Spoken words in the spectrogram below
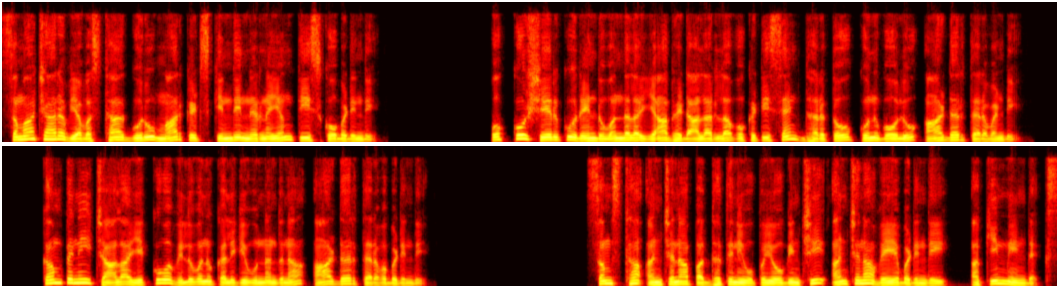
సమాచార వ్యవస్థ గురు మార్కెట్స్ కింది నిర్ణయం తీసుకోబడింది. ఒక్కో షేరుకు రెండు వందల యాభై డాలర్ల ఒకటి సెంట్ ధరతో కొనుగోలు ఆర్డర్ తెరవండి. కంపెనీ చాలా ఎక్కువ విలువను కలిగి ఉన్నందున ఆర్డర్ తెరవబడింది. సంస్థ అంచనా పద్ధతిని ఉపయోగించి అంచనా వేయబడింది అకిమ్ ఇండెక్స్.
